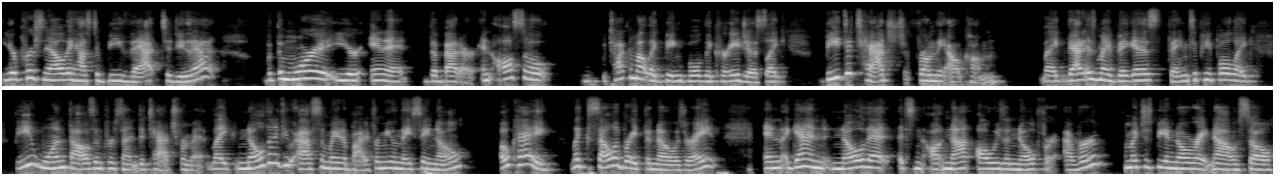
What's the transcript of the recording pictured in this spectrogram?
your personality has to be that to do that but the more you're in it the better. And also talking about like being boldly courageous like be detached from the outcome. Like that is my biggest thing to people like be 1000% detached from it. Like know that if you ask somebody to buy from you and they say no okay like celebrate the no's right? And again know that it's uh, not always a no forever. It might just be a no right now. So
